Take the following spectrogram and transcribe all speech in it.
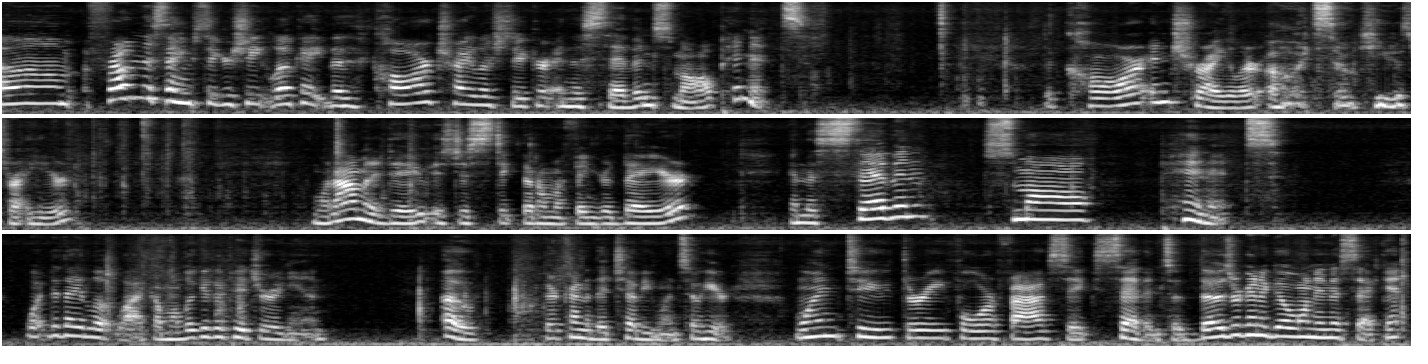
um, from the same sticker sheet, locate the car trailer sticker and the seven small pennants. The car and trailer. Oh, it's so cute. It's right here. What I'm going to do is just stick that on my finger there. And the seven small pennants. What do they look like? I'm to look at the picture again. Oh, they're kind of the chubby ones. So here, one, two, three, four, five, six, seven. So those are going to go on in a second.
